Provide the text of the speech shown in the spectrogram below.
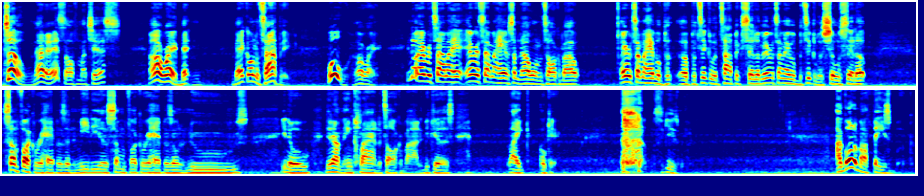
So, now that that's off my chest, all right, back, back on the topic. Woo, all right. You know, every time I every time I have something I want to talk about, every time I have a, a particular topic set up, every time I have a particular show set up, some fuckery happens in the media, some fuckery happens on the news, you know, then I'm inclined to talk about it because, like, okay, excuse me. I go to my Facebook.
